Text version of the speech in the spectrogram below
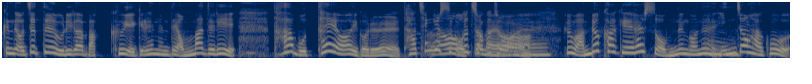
근데 어쨌든 우리가 막 그 얘기를 했는데 엄마들이 다 못해요 이거를 다 챙길 수가 어, 그쵸, 없잖아요. 그쵸. 네. 그리고 완벽하게 할 수 없는 거는 음. 인정하고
